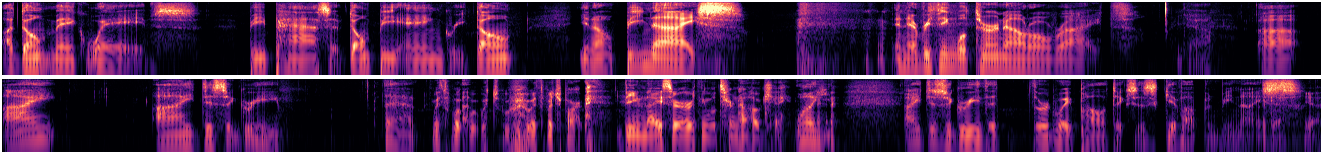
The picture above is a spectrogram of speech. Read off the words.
Uh, don't make waves. Be passive. Don't be angry. Don't, you know, be nice." and everything will turn out all right. yeah Uh, I I disagree that with wh- which with which part being nice or everything will turn out okay well I disagree that third way politics is give up and be nice okay yeah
